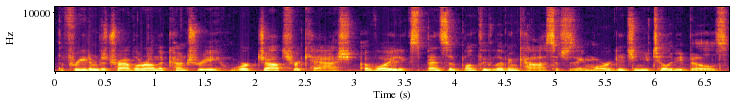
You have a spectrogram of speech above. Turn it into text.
the freedom to travel around the country, work jobs for cash, avoid expensive monthly living costs such as a mortgage and utility bills,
